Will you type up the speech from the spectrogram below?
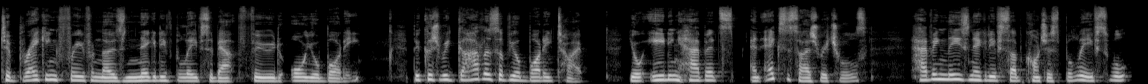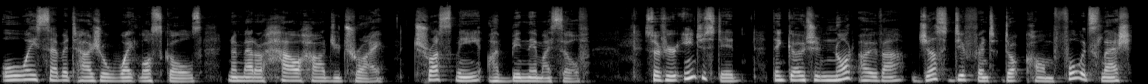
to breaking free from those negative beliefs about food or your body. Because regardless of your body type, your eating habits and exercise rituals, Having these negative subconscious beliefs will always sabotage your weight loss goals, no matter how hard you try. Trust me, I've been there myself. So if you're interested, then go to notoverjustdifferent.com forward slash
